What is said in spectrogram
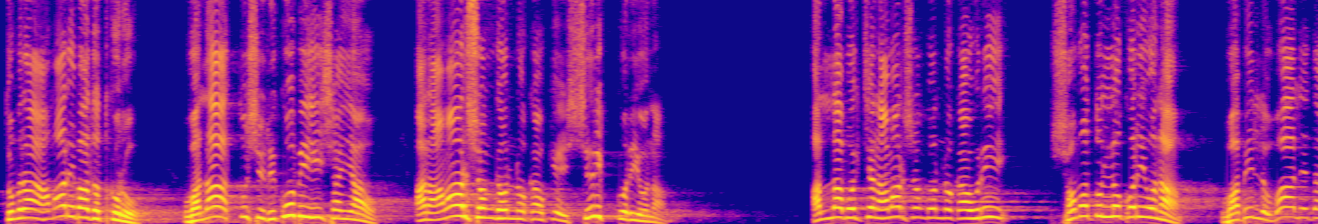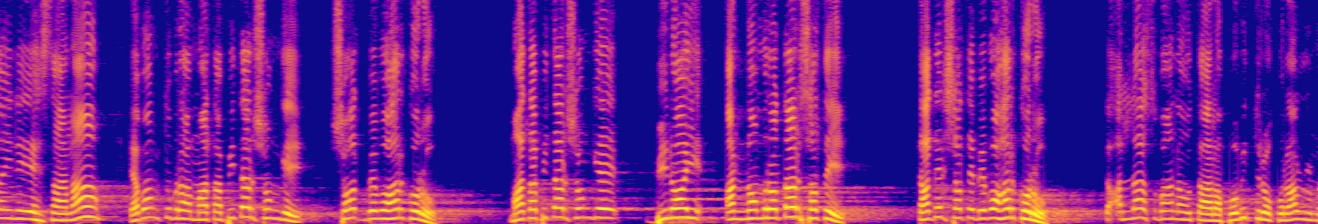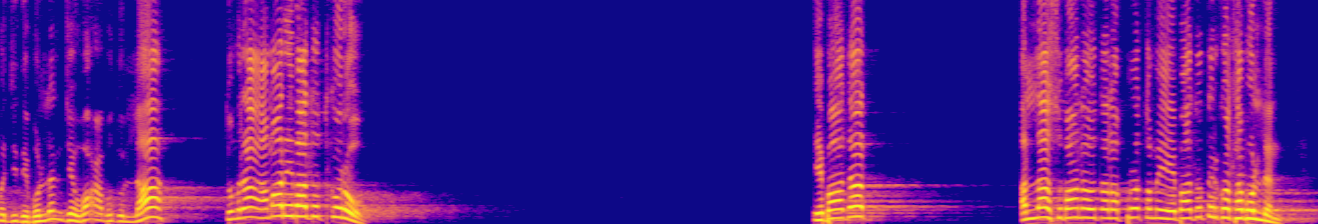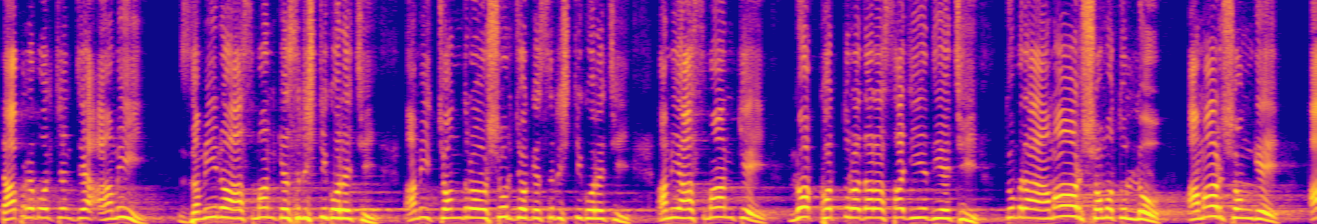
তোমরা আমার ইবাদত করো। ওয়ালা তুষ রিকুবি সাইয়াও আর আমার সঙ্গে অন্য কাউকে শিরিক করিও না। আল্লাহ বলছেন, আমার সঙ্গে অন্য কাউরি সমতুল্য করিও না। ওয়াবিল ওয়ালেদাইনে এহসানা এবং তোমরা মাতা পিতার সঙ্গে সৎ ব্যবহার করো। মাতা পিতার সঙ্গে বিনয় আর নম্রতার সাথে তাদের সাথে ব্যবহার করো। তো আল্লাহ সুবাহ তাআলা পবিত্র কোরআনুল মজিদে বললেন যে ওয়া আবুদুল্লাহ তোমরা আমার ইবাদত করো। এবাদত আল্লাহ সুবাহ তাআলা প্রথমে এবাদতের কথা বললেন। তারপরে বলছেন যে, আমি জমিন ও আসমানকে সৃষ্টি করেছি, আমি চন্দ্র ও সূর্যকে সৃষ্টি করেছি, আমি আসমানকে নক্ষত্র দ্বারা সাজিয়ে দিয়েছি, তোমরা আমার সমতুল্য, আমার সঙ্গে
